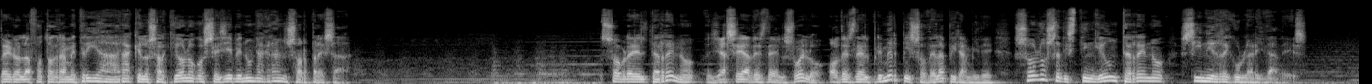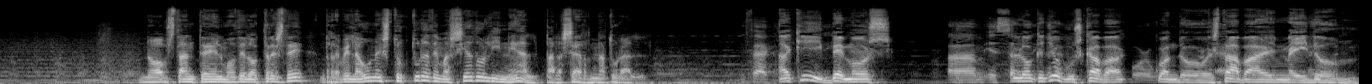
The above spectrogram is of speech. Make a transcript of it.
Pero la fotogrametría hará que los arqueólogos se lleven una gran sorpresa. Sobre el terreno, ya sea desde el suelo o desde el primer piso de la pirámide, solo se distingue un terreno sin irregularidades. No obstante, el modelo 3D revela una estructura demasiado lineal para ser natural. Aquí vemos lo que yo buscaba cuando estaba en Meidum.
